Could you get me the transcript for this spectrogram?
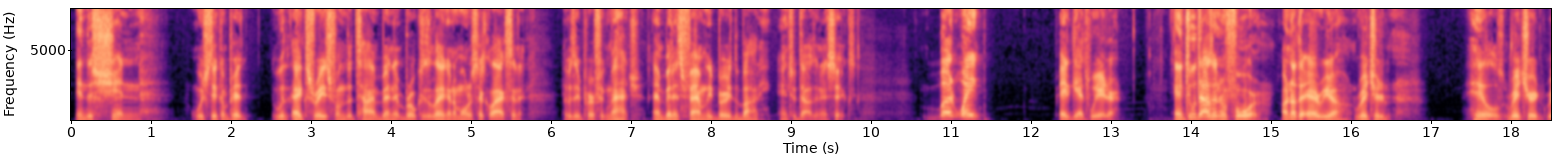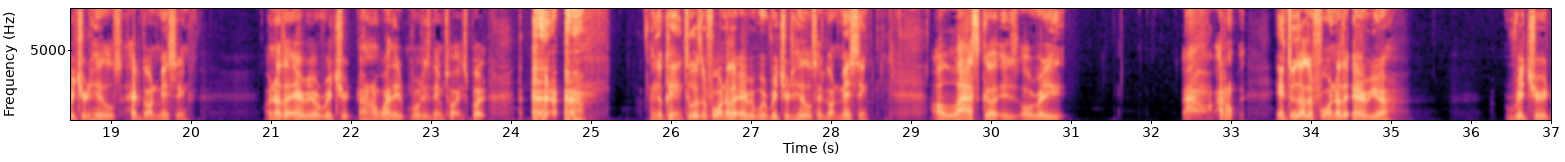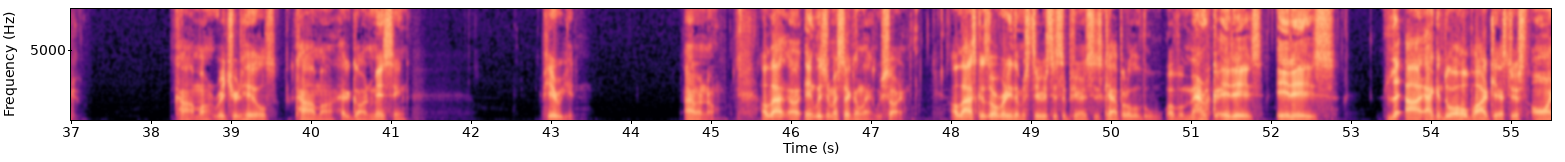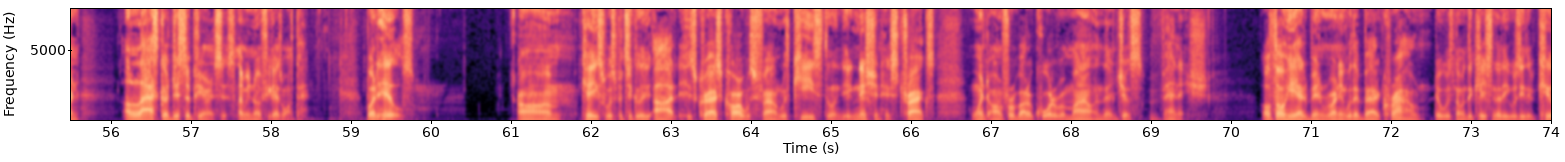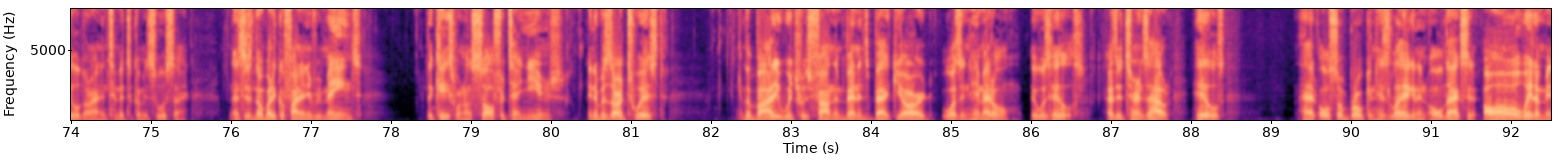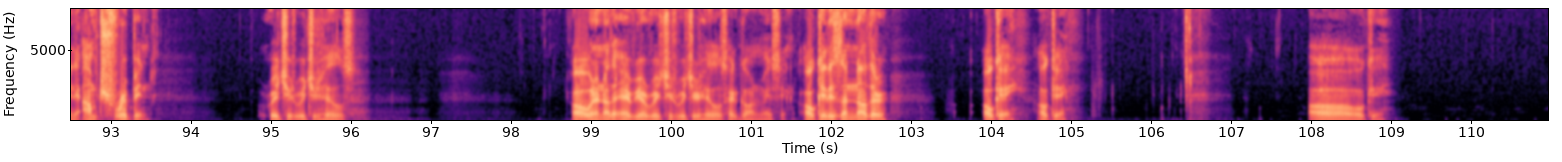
in the shin, which they compared with x rays from the time Bennett broke his leg in a motorcycle accident. It was a perfect match, and Bennett's family buried the body in 2006. But wait, it gets weirder. In 2004, another area, Richard Hills, Richard Richard Hills had gone missing. Another area, Richard, I don't know why they wrote his name twice, but Okay, in 2004, another area where Richard Hills had gone missing. Alaska is already. I don't. In 2004, another area. Richard, comma Richard Hills, comma had gone missing. Period. I don't know. Uh, English is my second language. Sorry. Alaska is already the mysterious disappearances capital of the of America. It is. It is. I, can do a whole podcast just on Alaska disappearances. Let me know if you guys want that. But Hills um, case was particularly odd. His crashed car was found with keys still in the ignition. His tracks went on for about a quarter of a mile and then just vanished. Although he had been running with a bad crowd, there was no indication that he was either killed or had intended to commit suicide. And since nobody could find any remains, the case went unsolved for 10 years. In a bizarre twist, the body, which was found in Bennett's backyard, wasn't him at all. It was Hills. As it turns out, Hills had also broken his leg in an old accident. Oh, wait a minute. I'm tripping. Richard, Richard Hills. Oh, in another area, Richard, Richard Hills had gone missing. Okay, this is another. Okay, okay. Oh, okay.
